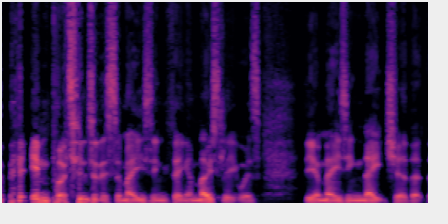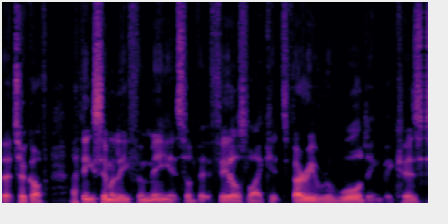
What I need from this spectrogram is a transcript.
input into this amazing thing, and mostly it was the amazing nature that that took off. I think similarly for me, it sort of it feels like it's very rewarding because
